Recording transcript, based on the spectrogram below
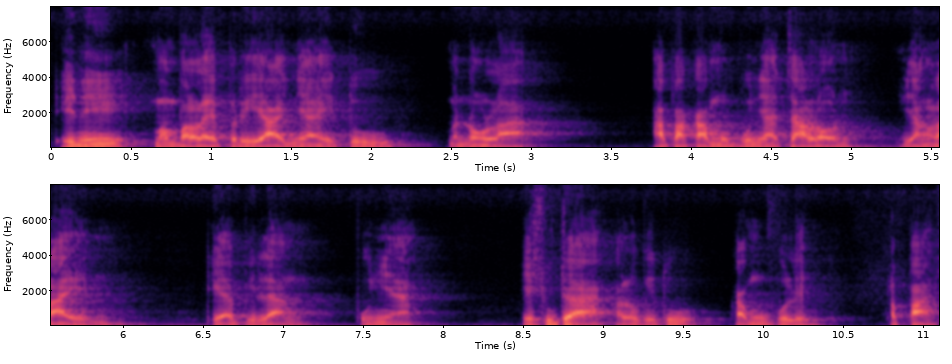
Ini mempelai prianya itu menolak, apa kamu punya calon yang lain? Dia bilang punya. Ya sudah, kalau gitu kamu boleh lepas.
